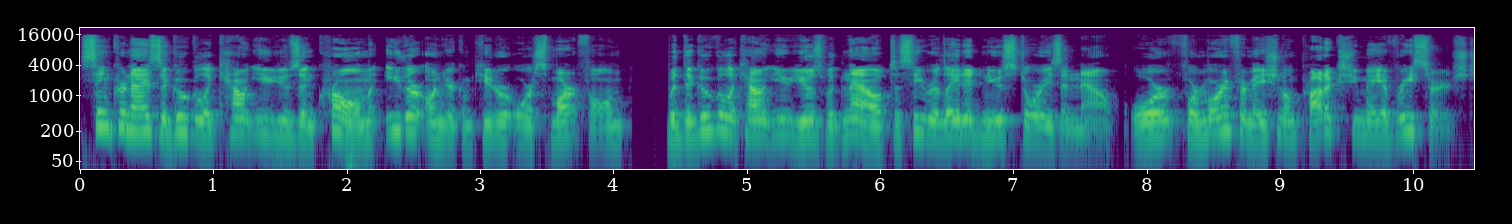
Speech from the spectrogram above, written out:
Synchronize the Google account you use in Chrome, either on your computer or smartphone, with the Google account you use with Now to see related news stories in Now, or for more information on products you may have researched.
